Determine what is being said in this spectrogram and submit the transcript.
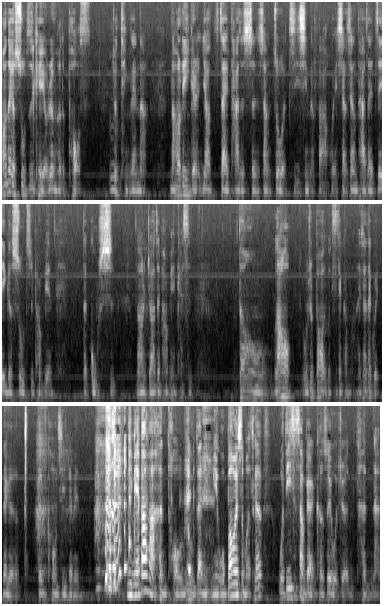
后那个树枝可以有任何的 pose，就停在那。然后另一个人要在他的身上做即兴的发挥，想象他在这一个树枝旁边的故事，然后你就要在旁边开始动，然后我就不知道我自己在干嘛，很像在鬼那个 跟空气这边，就是你没办法很投入在里面，我不知道为什么，可能我第一次上表演课，所以我觉得很难。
